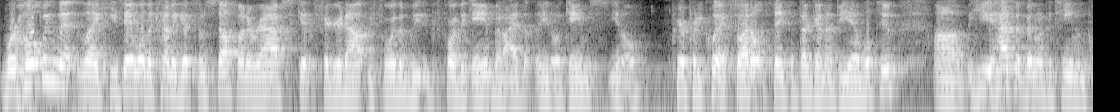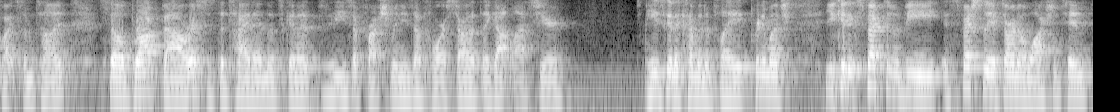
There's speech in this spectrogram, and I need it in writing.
we're hoping that like he's able to kind of get some stuff under wraps, get figured out before the before the game. But I, you know, games you know appear pretty quick, so I don't think that they're going to be able to. Um, he hasn't been with the team in quite some time. So Brock Bowers is the tight end that's going to. He's a freshman. He's a four star that they got last year. He's going to come into play pretty much. You could expect him to be, especially if Darnell Washington,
